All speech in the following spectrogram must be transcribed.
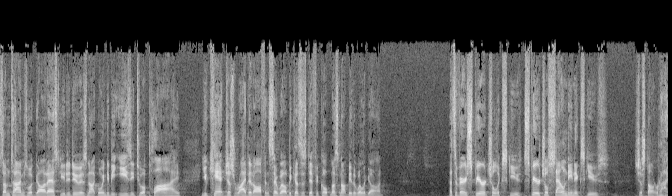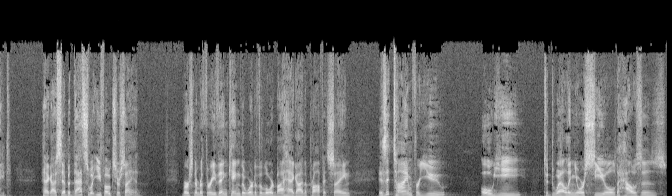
Sometimes what God asks you to do is not going to be easy to apply. You can't just write it off and say, well, because it's difficult, must not be the will of God. That's a very spiritual excuse, spiritual sounding excuse. It's just not right. Haggai said, but that's what you folks are saying. Verse number three Then came the word of the Lord by Haggai the prophet, saying, Is it time for you O ye, to dwell in your sealed houses,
